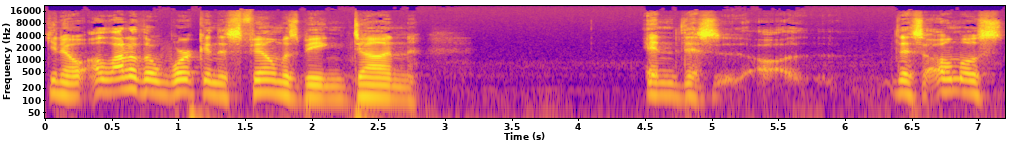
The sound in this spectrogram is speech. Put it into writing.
you know a lot of the work in this film is being done in this uh, this almost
